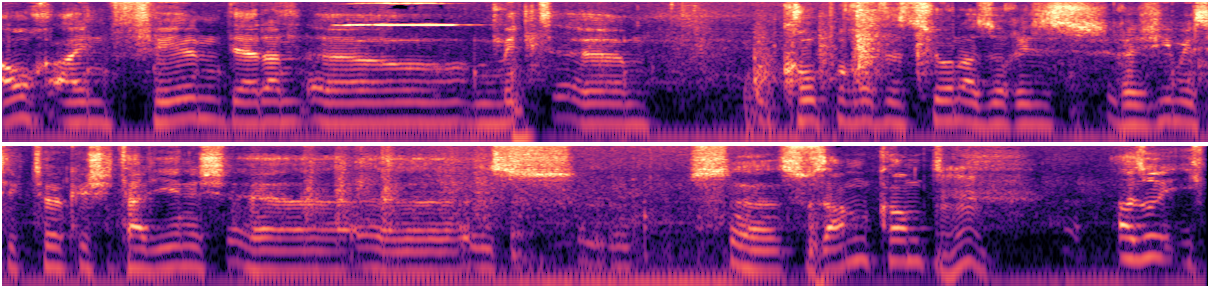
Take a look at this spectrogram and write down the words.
auch ein Film, der dann äh, mit ähm, Kooperation, also reg- regiemäßig türkisch, italienisch äh, äh, zusammenkommt. Also ich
